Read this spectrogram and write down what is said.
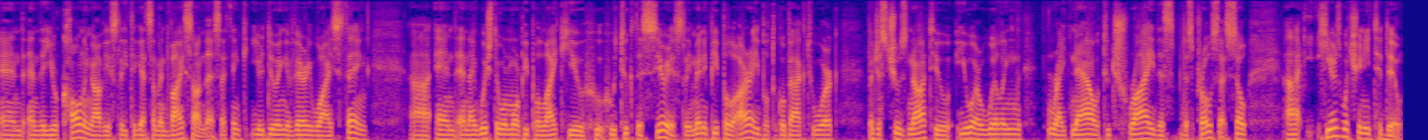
and, and that you're calling, obviously, to get some advice on this. I think you're doing a very wise thing. Uh, and, and I wish there were more people like you who, who took this seriously. Many people are able to go back to work, but just choose not to. You are willing right now to try this, this process. So uh, here's what you need to do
